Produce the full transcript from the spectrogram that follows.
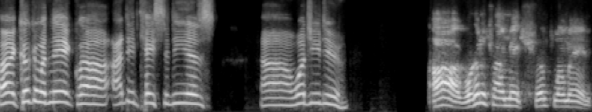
All right, cooking with Nick. Uh, I did quesadillas. Uh, what'd you do? Ah, we're gonna try and make shrimp lo mein.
